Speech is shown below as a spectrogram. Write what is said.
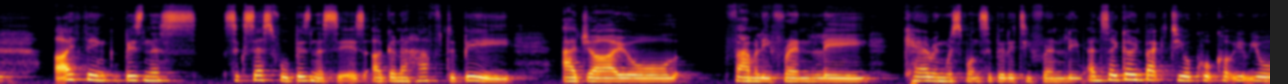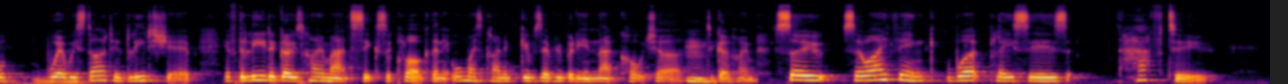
I think business, successful businesses are going to have to be agile, family friendly, caring, responsibility friendly. And so going back to your your where we started leadership, if the leader goes home at six o'clock, then it almost kind of gives everybody in that culture mm. to go home. So so I think workplaces have to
